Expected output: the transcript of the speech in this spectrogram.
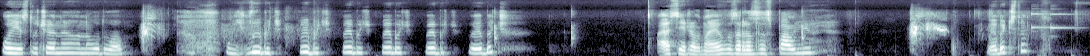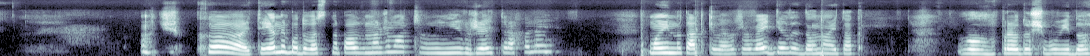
Ой, я случайно його нагодував. Ой, вибач, вибач, вибач, вибач, вибач, вибач. А все одно я його зараз заспавню. Вибачте. О, чекайте, я не буду вас на паузу нажимати, мені вже й трохи лень. Мої нотатки ви вже виділи давно і так в, в предыдущому відео.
